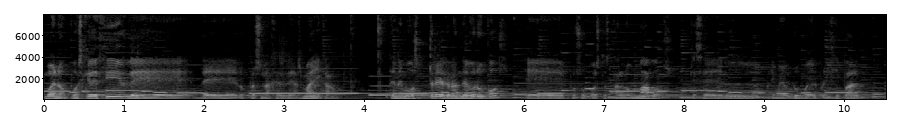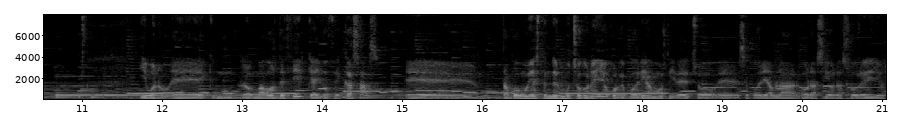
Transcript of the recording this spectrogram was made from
Bueno, pues qué decir de, de los personajes de Asmágica. Tenemos tres grandes grupos. eh, por supuesto están los magos, que es el primer grupo y el principal. Y bueno, eh, los magos decir que hay 12 casas. eh, tampoco me voy a extender mucho con ello porque podríamos, y de hecho se podría hablar horas y horas sobre ellos.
